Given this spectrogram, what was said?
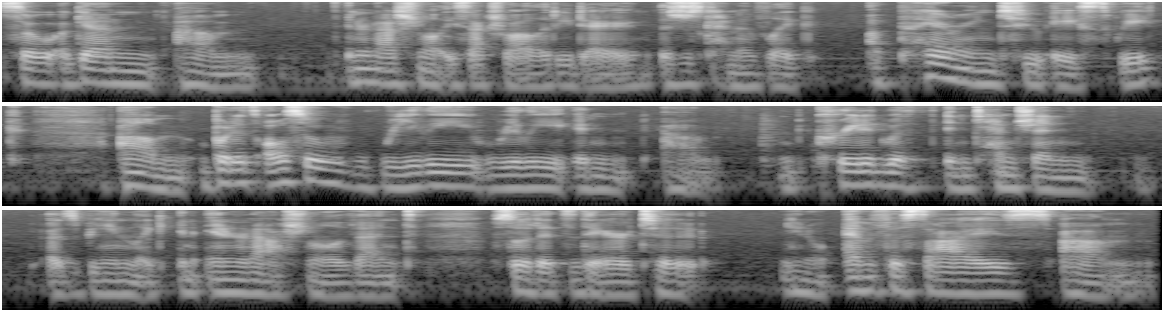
So again, um, International Asexuality Day is just kind of like a pairing to Ace Week, um, but it's also really, really in um, created with intention as being like an international event, so that it's there to you know emphasize um,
